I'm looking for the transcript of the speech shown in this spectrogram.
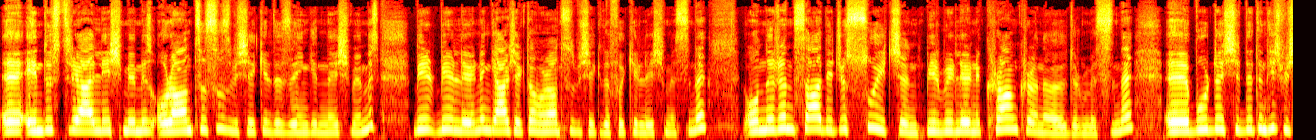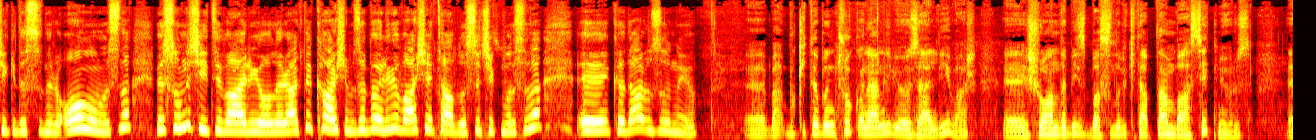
e, endüstriyelleşmemiz, orantısız bir şekilde zenginleşmemiz bir birilerinin gerçekten orantısız bir şekilde fakirleşmesine, onların sadece su için birbirlerini kran krana öldürmesine, e, burada şiddetin hiçbir şekilde sınırı olmamasına ve sonuç itibari olarak da karşımıza böyle bir vahşet tablosu çıkmasına e, kadar uzanıyor. E, ben, bu kitabın çok önemli bir özelliği var. E, şu anda biz basılı bir kitaptan bahsetmiyoruz. E,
